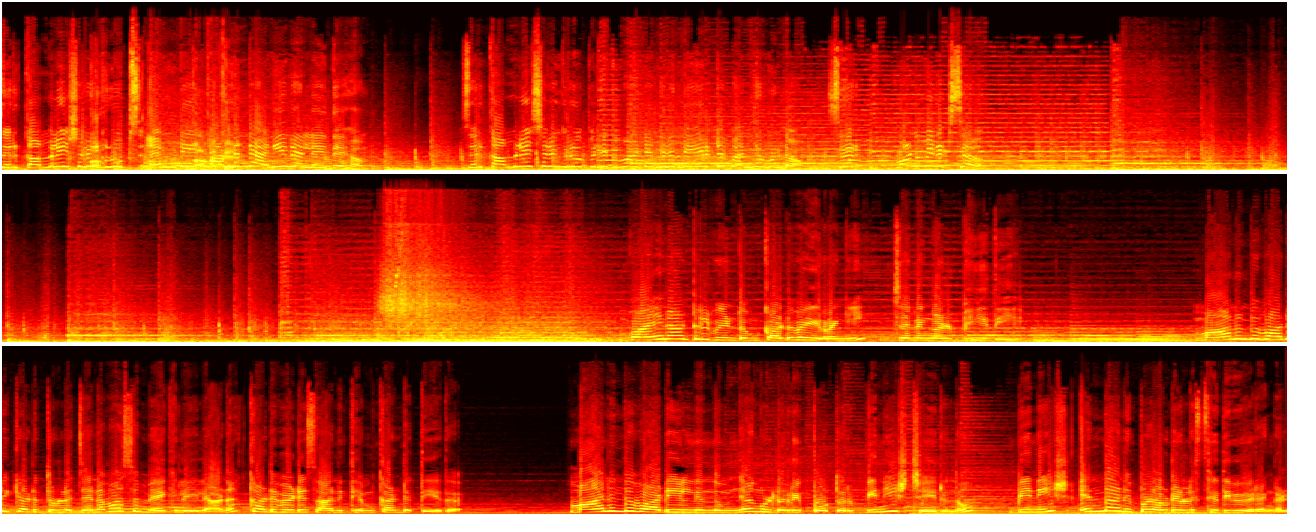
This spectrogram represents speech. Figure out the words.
സർ, അനിയനല്ലേ ഇദ്ദേഹം ഗ്രൂപ്പിന് ഇതുമായിട്ട് എന്തെങ്കിലും നേരിട്ട് ബന്ധമുണ്ടോ സർ വൺ മിനിറ്റ് സർ വയനാട്ടിൽ വീണ്ടും കടുവ ഇറങ്ങി ജനങ്ങൾ ഭീതിയിൽ മാനന്തവാടിക്കടുത്തുള്ള ജനവാസ മേഖലയിലാണ് കടുവയുടെ സാന്നിധ്യം കണ്ടെത്തിയത്. മാനന്തവാടിയിൽ നിന്നും ഞങ്ങളുടെ റിപ്പോർട്ടർ ബിനീഷ് ചേരുന്നു. ബിനീഷ് എന്താണ് ഇപ്പോൾ അവിടെയുള്ള സ്ഥിതി വിവരങ്ങൾ?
